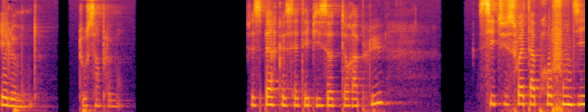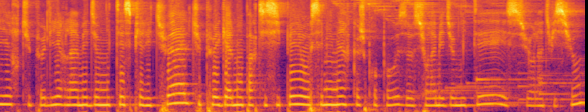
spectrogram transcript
et le monde, tout simplement. J'espère que cet épisode t'aura plu. Si tu souhaites approfondir, tu peux lire la médiumnité spirituelle, tu peux également participer au séminaire que je propose sur la médiumnité et sur l'intuition.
